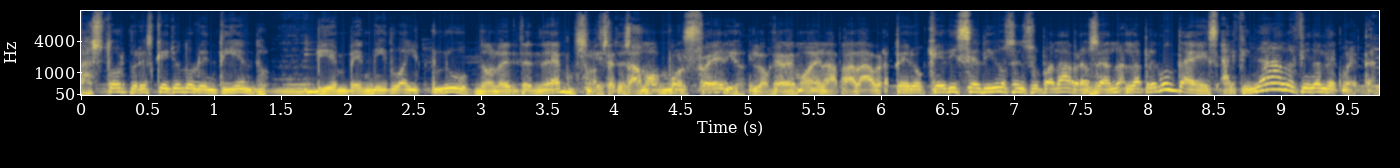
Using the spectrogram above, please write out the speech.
Pastor, pero es que yo no lo entiendo. Bienvenido al club. No lo entendemos, lo Esto es aceptamos un por fe y lo que vemos en la palabra. Pero ¿qué dice Dios en su palabra? O sea, la, la pregunta es, al final, al final de cuentas,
